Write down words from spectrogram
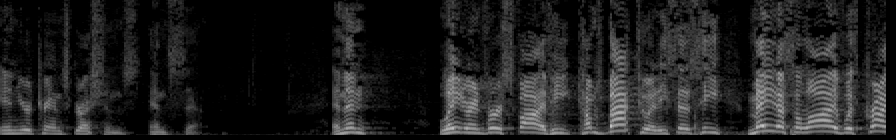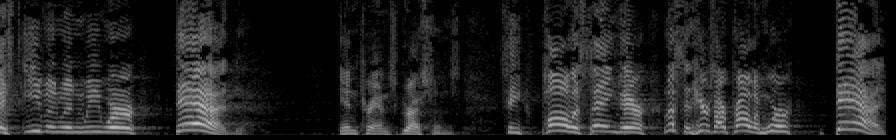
in your transgressions and sin. And then later in verse 5, he comes back to it. He says, He made us alive with Christ even when we were dead in transgressions. See, Paul is saying there, listen, here's our problem. We're dead.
